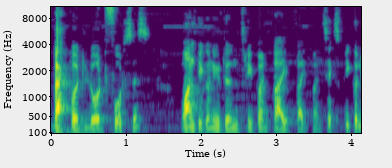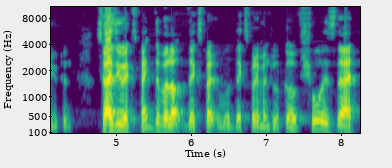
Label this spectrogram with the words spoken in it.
backward load forces 1 piconewton, 3.5, 5.6 piconewton. So, as you expect the, the, exper the experimental curve show is that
